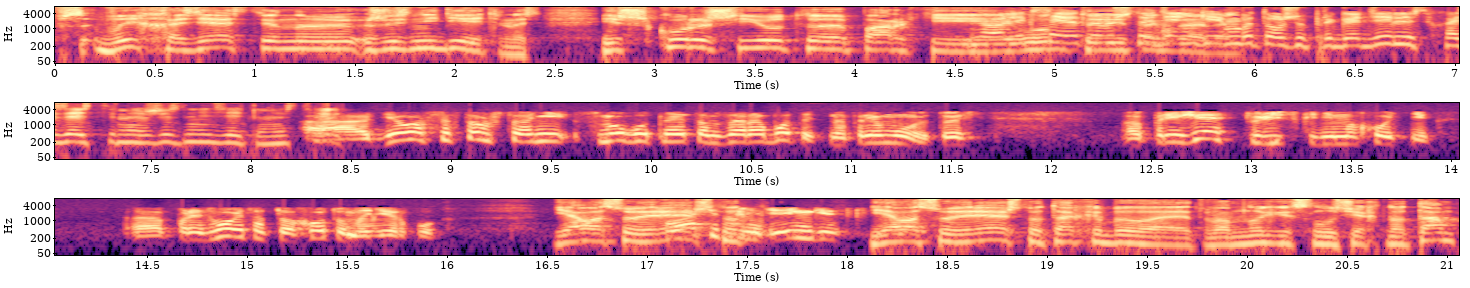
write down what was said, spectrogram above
в, их хозяйственную жизнедеятельность. Из шкуры шьют э, парки. Но, Алексей, я думаю, что деньги далее. им бы тоже пригодились в хозяйственной жизнедеятельности. А дело все в том, что они смогут на этом заработать напрямую. То есть э, приезжает турист к ним охотник, производит эту охоту на нерпу, Я вас уверяю, платит что... деньги. Я вас уверяю, что так и бывает во многих случаях, но там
